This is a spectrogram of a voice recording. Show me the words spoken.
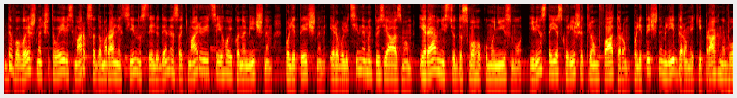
дивовижна чутливість Маркса до моральних цінностей людини затьмарюється його економічним, політичним і революційним ентузіазмом і ревністю до свого комунізму, і він стає скоріше тріумфатором, політичним лідером, який прагне влади.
